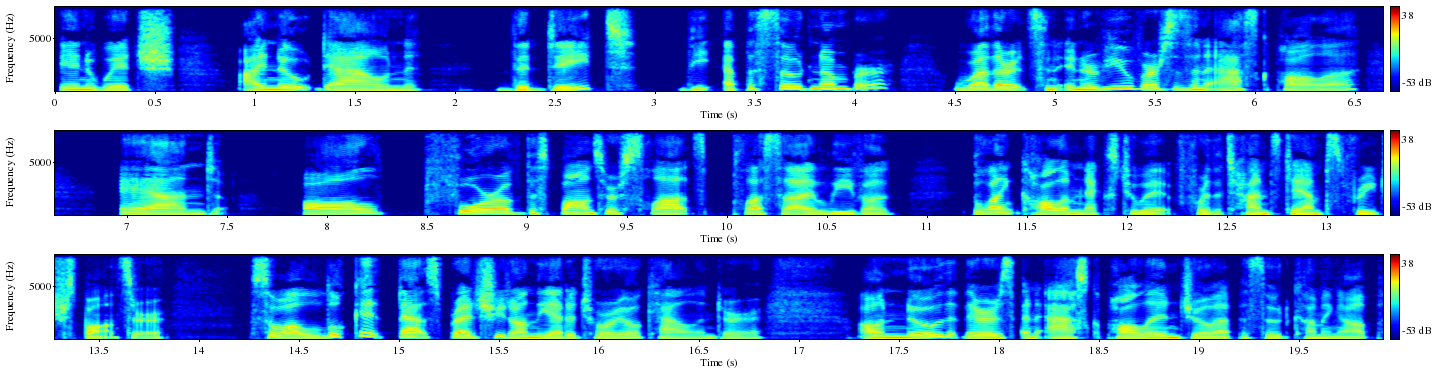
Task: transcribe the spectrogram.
in which I note down the date, the episode number, whether it's an interview versus an Ask Paula, and all four of the sponsor slots, plus I leave a blank column next to it for the timestamps for each sponsor. So I'll look at that spreadsheet on the editorial calendar. I'll know that there's an Ask Paula and Joe episode coming up.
